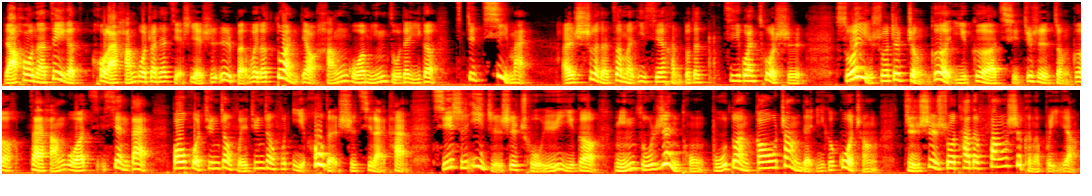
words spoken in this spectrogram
然后呢，这个后来韩国专家解释，也是日本为了断掉韩国民族的一个 就气脉而设的这么一些很多的机关措施。所以说，这整个一个起，就是整个在韩国现代，包括军政府、军政府以后的时期来看，其实一直是处于一个民族认同不断高涨的一个过程，只是说它的方式可能不一样，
